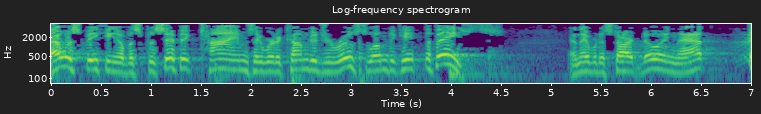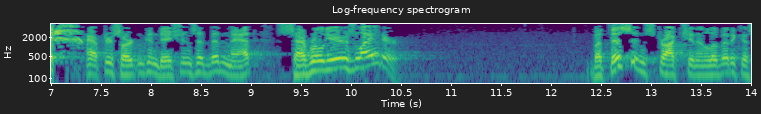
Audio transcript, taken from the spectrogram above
That was speaking of a specific times they were to come to Jerusalem to keep the feasts. And they were to start doing that after certain conditions had been met several years later. But this instruction in Leviticus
